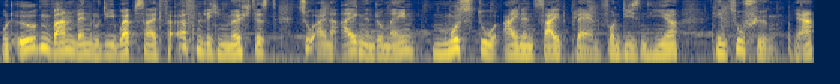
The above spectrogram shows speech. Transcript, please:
und irgendwann, wenn du die Website veröffentlichen möchtest zu einer eigenen Domain, musst du einen Siteplan von diesen hier hinzufügen. Ja?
